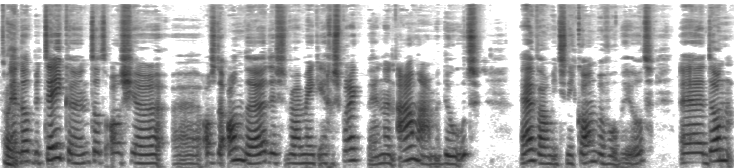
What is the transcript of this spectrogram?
Oh ja. En dat betekent dat als je, eh, als de ander, dus waarmee ik in gesprek ben, een aanname doet, hè, waarom iets niet kan bijvoorbeeld, eh, dan,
